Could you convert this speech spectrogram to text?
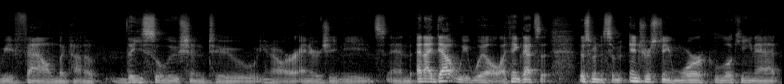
we've found the kind of the solution to you know our energy needs, and and I doubt we will. I think that's a, there's been some interesting work looking at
